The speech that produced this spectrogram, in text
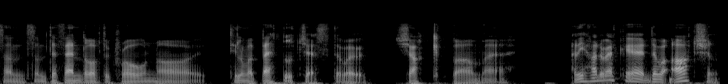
sånn som Defender of the Crown og til og med Battle Chess. Det var jo sjakk bare med ja, De hadde vel ikke Det var Archen.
